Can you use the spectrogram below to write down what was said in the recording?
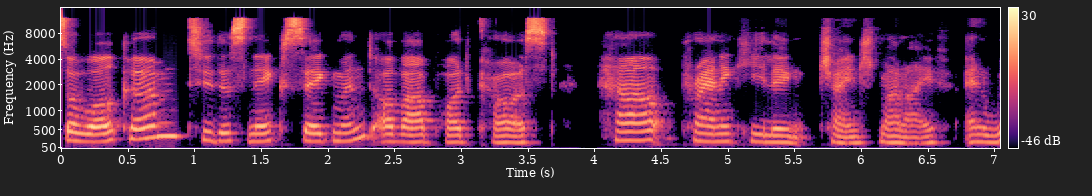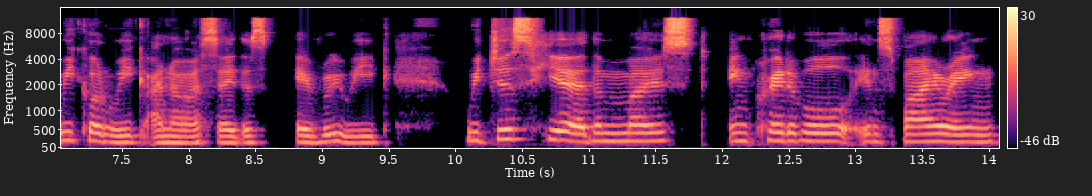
So, welcome to this next segment of our podcast How Pranic Healing Changed My Life. And week on week, I know I say this every week, we just hear the most incredible, inspiring,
